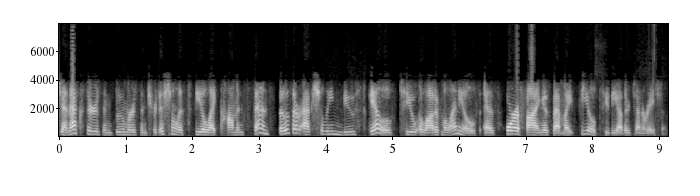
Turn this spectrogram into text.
Gen Xers and boomers and traditionalists feel like common sense. Those are actually new skills to a lot of millennials, as horrifying as that might feel to the other generations.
